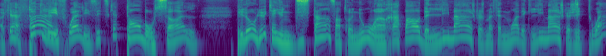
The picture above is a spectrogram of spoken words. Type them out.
OK, à toutes les fois, les étiquettes tombent au sol. Puis là, au lieu qu'il y ait une distance entre nous ou un rapport de l'image que je me fais de moi avec l'image que j'ai de toi,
